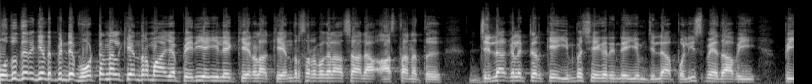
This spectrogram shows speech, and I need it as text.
പൊതുതെരഞ്ഞെടുപ്പിന്റെ വോട്ടെണ്ണൽ കേന്ദ്രമായ പെരിയയിലെ കേരള കേന്ദ്ര സർവകലാശാല ആസ്ഥാനത്ത് ജില്ലാ കലക്ടർ കെ ഇമ്പശേഖറിന്റെയും ജില്ലാ പോലീസ് മേധാവി പി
